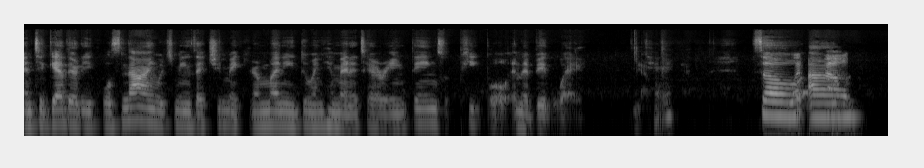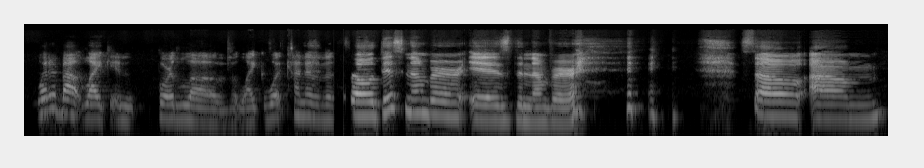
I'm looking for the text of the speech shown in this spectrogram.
And together it equals nine, which means that you make your money doing humanitarian things with people in a big way. Okay. So, what about, um, what about like in for love? Like what kind of So this number is the number. so um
